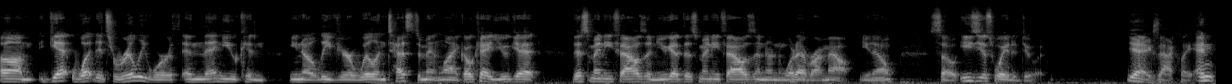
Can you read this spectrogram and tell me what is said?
um, get what it's really worth and then you can you know leave your will and testament like okay you get this many thousand you get this many thousand and whatever i'm out you know so easiest way to do it Yeah, exactly. And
